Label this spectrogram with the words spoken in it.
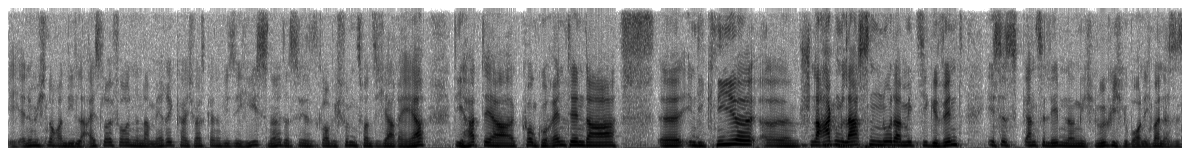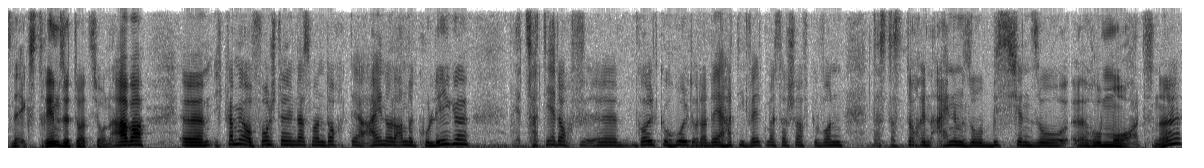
ich erinnere mich noch an die Eisläuferin in Amerika, ich weiß gar nicht, wie sie hieß, ne? das ist jetzt, glaube ich, 25 Jahre her. Die hat der Konkurrentin da äh, in die Knie äh, schlagen lassen, nur damit sie gewinnt, ist das ganze Leben lang nicht glücklich geworden. Ich meine, das ist eine Extremsituation. Aber äh, ich kann mir auch vorstellen, dass man doch der ein oder andere Kollege, jetzt hat der doch äh, Gold geholt oder der hat die Weltmeisterschaft gewonnen, dass das doch in einem so ein bisschen so äh, rumort. Ne?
